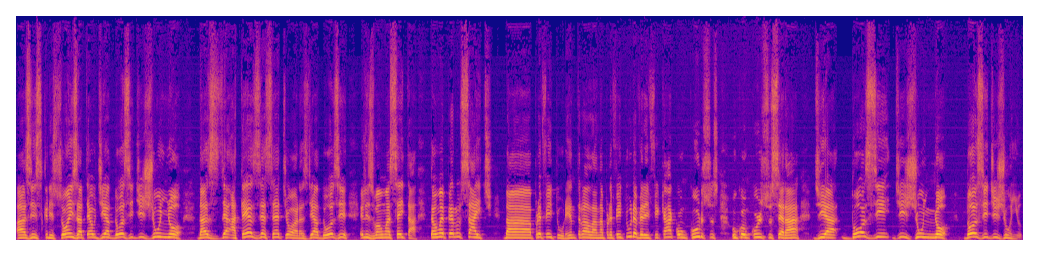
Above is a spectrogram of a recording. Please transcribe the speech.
As inscrições até o dia 12 de junho, das até as 17 horas, dia 12, eles vão aceitar. Então é pelo site da prefeitura. Entra lá na prefeitura, verificar concursos. O concurso será dia 12 de junho. 12 de junho.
